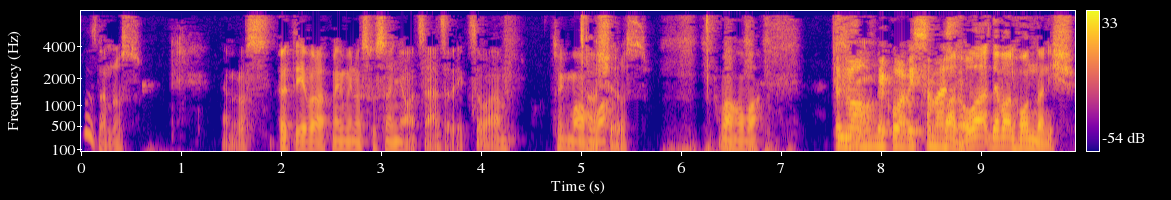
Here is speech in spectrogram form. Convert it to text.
Az nem rossz. Nem rossz. 5 év alatt meg mínusz 28%, szóval még van hova. rossz. Van hova. Tehát van még hova visszamászni. Van hova, de van honnan is.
